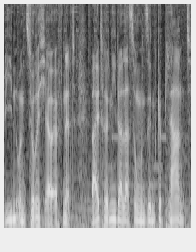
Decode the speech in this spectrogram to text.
Wien und Zürich eröffnet. Weitere Niederlassungen sind geplant.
